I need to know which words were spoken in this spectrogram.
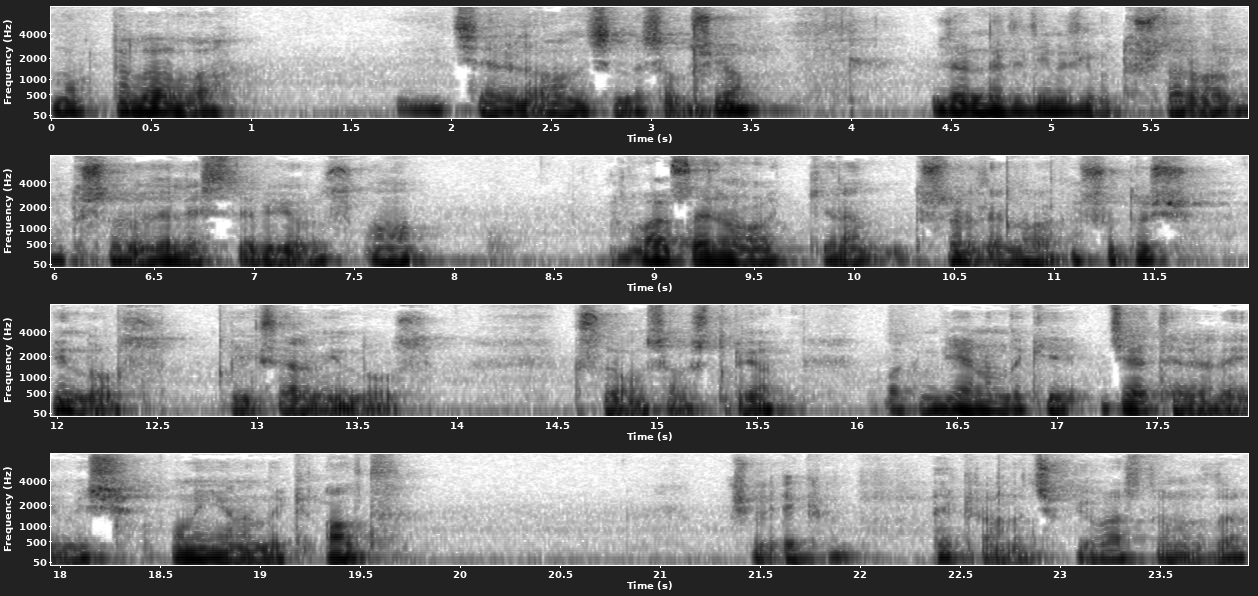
noktalarla e, çevrili alan içinde çalışıyor. Üzerinde dediğimiz gibi tuşlar var. Bu tuşları özelleştirebiliyoruz ama varsayılan olarak gelen tuşlar üzerinde bakın şu tuş Windows, bilgisayar Windows kısa yolunu çalıştırıyor. Bakın bir yanındaki CTRL'ymiş. Onun yanındaki Alt şöyle ekran ekranda çıkıyor bastığımızda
